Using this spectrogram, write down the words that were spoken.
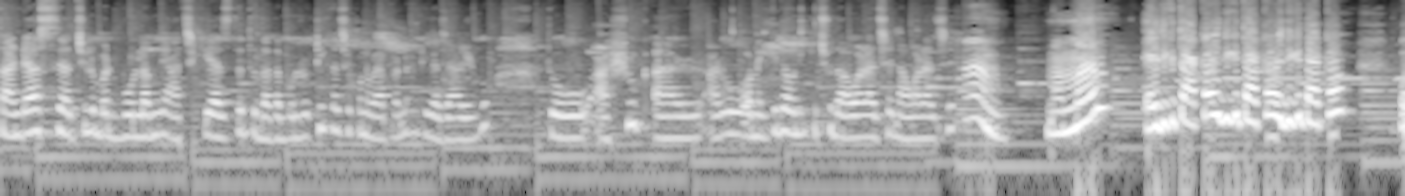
সানডে আসতে যাচ্ছিল বাট বললাম যে আজকে আসতে, তো দাদা বলল, ঠিক আছে, কোনো ব্যাপার না, ঠিক আছে, আসব। তো আসুক, আর আরও অনেকেরই অনেক কিছু দেওয়ার আছে, নেওয়ার আছে। মাম্মা এইদিকে তাকাও এইদিকে তাকাও এইদিকে তাকাও। ও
